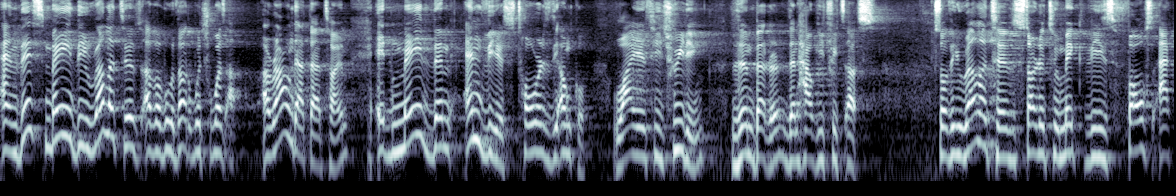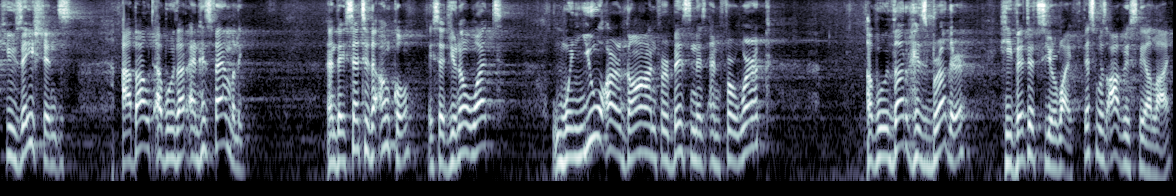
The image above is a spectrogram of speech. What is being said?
And this made the relatives of Abu Dhar, which was around at that time, it made them envious towards the uncle. Why is he treating them better than how he treats us? So the relatives started to make these false accusations about Abu Dhar and his family. And they said to the uncle, they said, you know what? When you are gone for business and for work, Abu Dhar, his brother, he visits your wife. This was obviously a lie.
